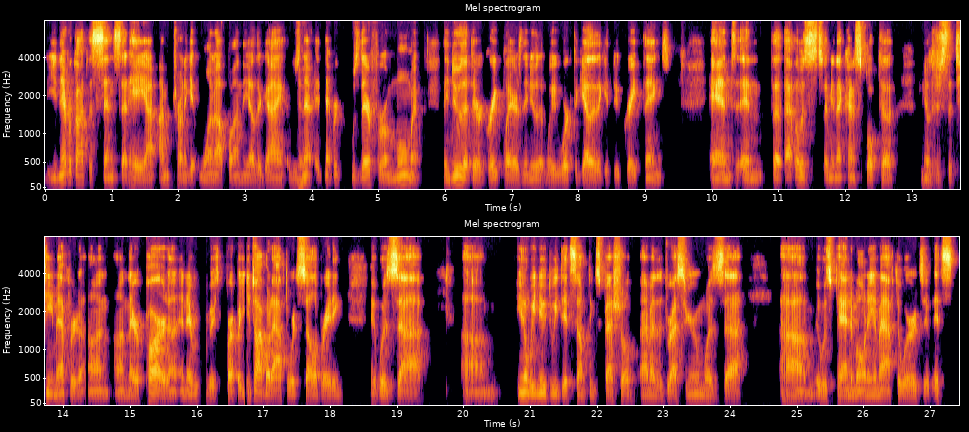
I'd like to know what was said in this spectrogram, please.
you never got the sense that hey I, am trying to get one up on the other guy it was yeah. ne- it never was there for a moment they knew that they were great players And they knew that we worked together they could do great things and and that was i mean that kind of spoke to you know just the team effort on on their part uh, and everybody's part. But you talk about afterwards celebrating. It was uh um you know we knew we did something special. I mean the dressing room was uh um it was pandemonium afterwards. It, it's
